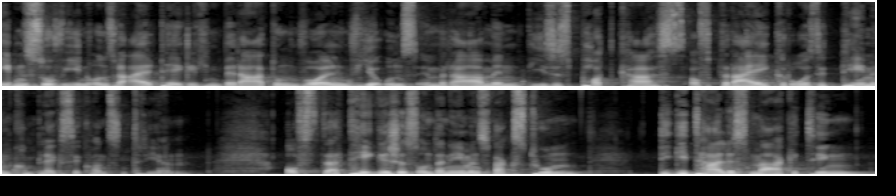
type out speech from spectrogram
Ebenso wie in unserer alltäglichen Beratung wollen wir uns im Rahmen dieses Podcasts auf drei große Themenkomplexe konzentrieren. Auf strategisches Unternehmenswachstum, digitales Marketing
